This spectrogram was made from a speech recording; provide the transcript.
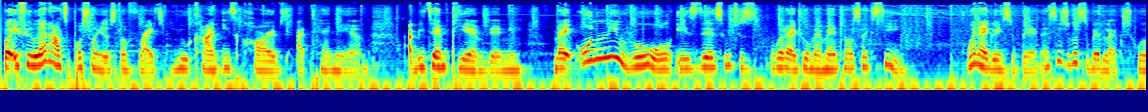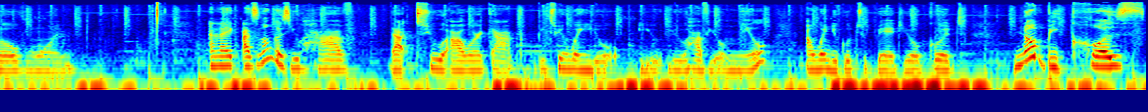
But if you learn how to portion your stuff right, you can eat carbs at 10 a.m. I'll be 10 p.m. Then my only rule is this, which is what I told my mentor. I was like, see, when I go into bed, and she goes to bed like 12, 1. And like as long as you have that two hour gap between when you you you have your meal and when you go to bed you're good. Not because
